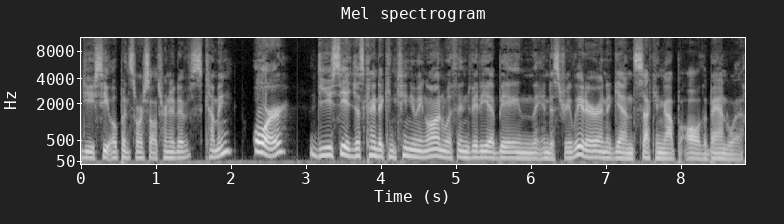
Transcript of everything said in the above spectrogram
do you see open source alternatives coming? Or do you see it just kind of continuing on with NVIDIA being the industry leader and again sucking up all the bandwidth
